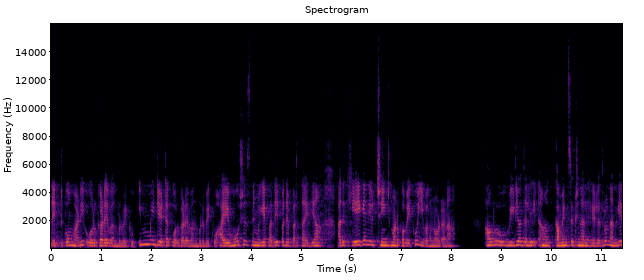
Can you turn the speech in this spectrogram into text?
ಲೆಟ್ ಗೋ ಮಾಡಿ ಹೊರ್ಗಡೆ ಬಂದ್ಬಿಡ್ಬೇಕು. ಇಮ್ಮಿಡಿಯೇಟಾಗಿ ಹೊರಗಡೆ ಬಂದ್ಬಿಡಬೇಕು. ಆ ಎಮೋಷನ್ಸ್ ನಿಮಗೆ ಪದೇ ಪದೇ ಬರ್ತಾ ಇದೆಯಾ? ಅದಕ್ಕೆ ಹೇಗೆ ನೀವು ಚೇಂಜ್ ಮಾಡ್ಕೋಬೇಕು? ಇವಾಗ ನೋಡೋಣ. ಅವರು ವಿಡಿಯೋದಲ್ಲಿ ಕಮೆಂಟ್ ಸೆಕ್ಷನಲ್ಲಿ ಹೇಳಿದ್ರು, ನನಗೆ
